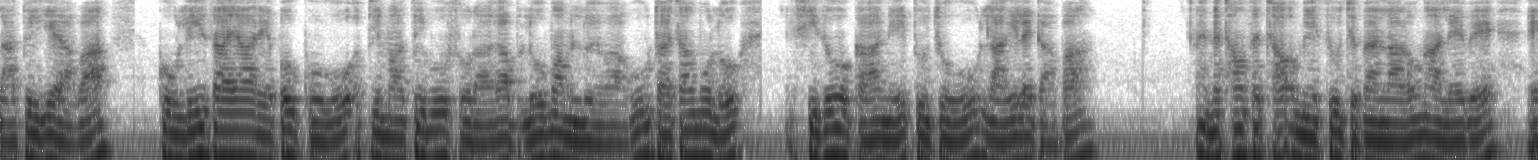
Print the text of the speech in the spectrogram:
လာတွေ့ခဲ့တာပါ ကိုလေးစားရတဲ့ပုံကိုကိုအပြင်မှာတွေ့ဖို့ဆိုတာကဘလို့မှမလွယ်ပါဘူးဒါကြောင့်မို့လို့ရှီဇိုကာနေတူဂျိုကိုလာခဲ့လိုက်တာပါအဲ2016အမေစုဂျပန်လာတော့ကလည်းပဲအဲ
